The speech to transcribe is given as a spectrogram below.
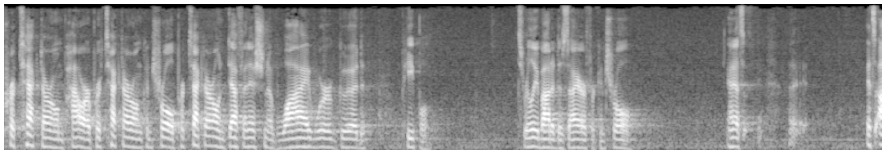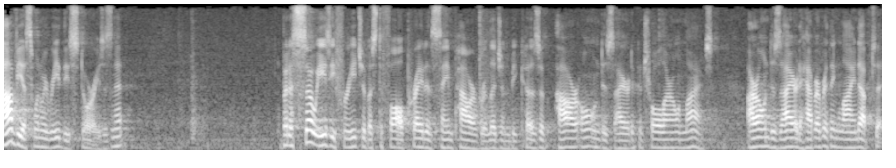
protect our own power, protect our own control, protect our own definition of why we're good people. It's really about a desire for control. And it's, it's obvious when we read these stories, isn't it? But it's so easy for each of us to fall prey to the same power of religion because of our own desire to control our own lives our own desire to have everything lined up, to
